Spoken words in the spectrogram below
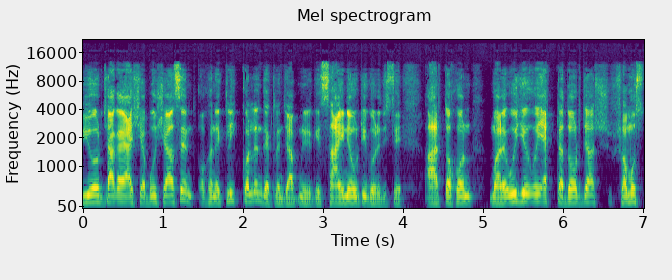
ভিওর জায়গায় আসিয়া বসে আছেন, ওখানে ক্লিক করলেন, দেখলেন যে আপনি কি সাইন আউটই করে দিচ্ছে। আর তখন মানে ওই যে ওই একটা দরজা, সমস্ত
